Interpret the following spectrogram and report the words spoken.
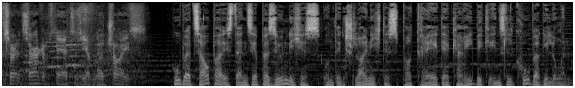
certain circumstances you have no choice. Hubert Sauper ist ein sehr persönliches und entschleunigtes Porträt der Karibikinsel Kuba gelungen.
